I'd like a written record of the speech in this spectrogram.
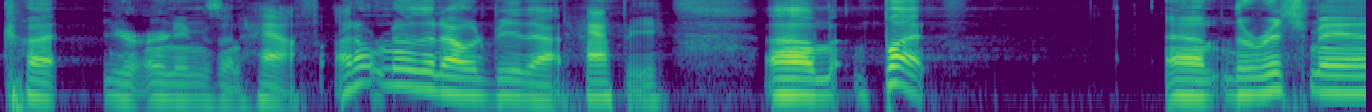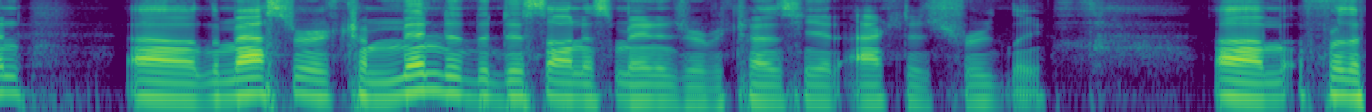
cut your earnings in half." I don't know that I would be that happy, um, but um, the rich man. Uh, the master commended the dishonest manager because he had acted shrewdly. Um, for the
